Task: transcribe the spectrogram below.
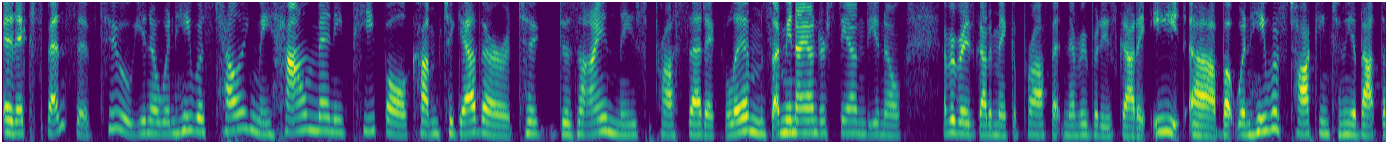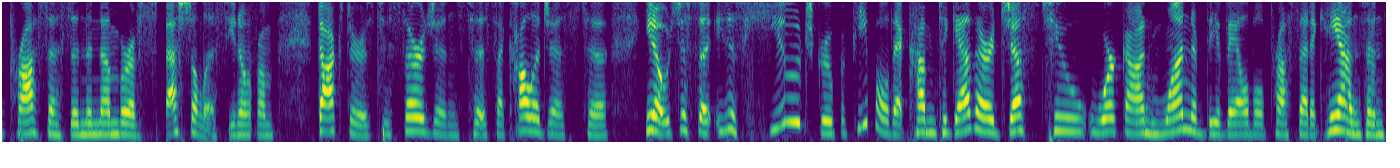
and expensive too. You know, when he was telling me how many people come together to design these prosthetic limbs, I mean, I understand, you know, everybody's got to make a profit and everybody's got to eat. Uh, but when he was talking to me about the process and the number of specialists, you know, from doctors to surgeons to psychologists to, you know, just a just huge group of people that come together just to work on one of the available prosthetic hands. And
